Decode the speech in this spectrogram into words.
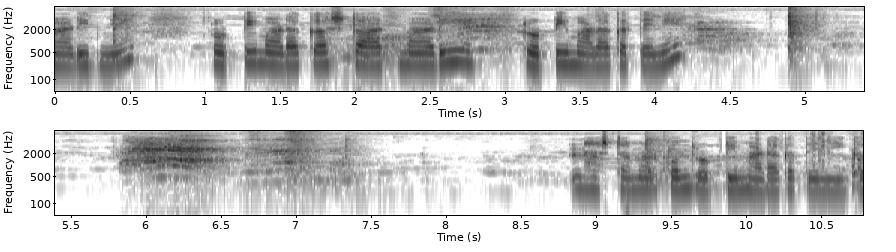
ಮಾಡಿದ್ನಿ. ರೊಟ್ಟಿ ಮಾಡಕ್ಕೆ ಸ್ಟಾರ್ಟ್ ಮಾಡಿ ರೊಟ್ಟಿ ಮಾಡಾಕತ್ತೇನಿ. ನಾಷ್ಟ ಮಾಡ್ಕೊಂಡು ರೊಟ್ಟಿ ಮಾಡಾಕತ್ತೇನಿ ಈಗ.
